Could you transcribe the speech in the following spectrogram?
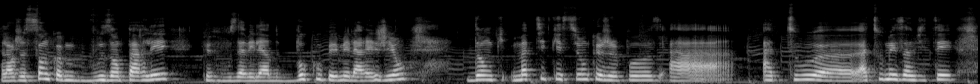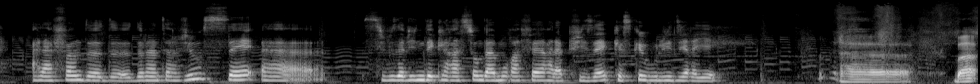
Alors, je sens, comme vous en parlez, que vous avez l'air de beaucoup aimer la région. Donc, ma petite question que je pose à, à, tout, à tous mes invités à la fin de, l'interview, c'est si vous aviez une déclaration d'amour à faire à la puisée, qu'est-ce que vous lui diriez? Bah,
